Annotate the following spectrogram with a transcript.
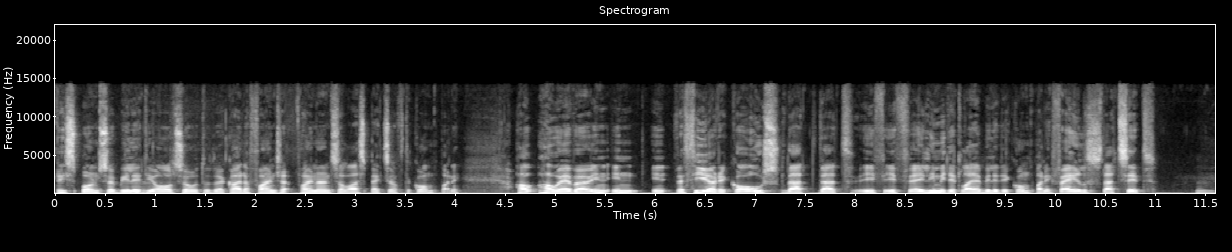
responsibility mm. also to the kind of fin- financial aspects of the company. How, however, in, in, in, the theory goes that, that if, if a limited liability company fails, that's it. Mm.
